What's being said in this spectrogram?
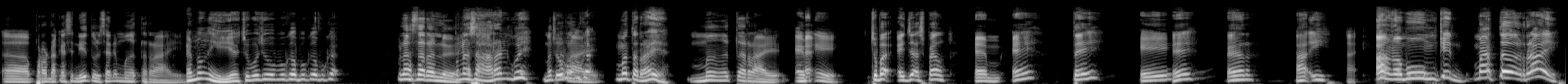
eh, produknya sendiri tulisannya meterai. Emang iya? Coba coba buka buka buka. Penasaran lo? ya? Penasaran gue. Coba buka. Meterai. Materai ya? Meterai. M E Coba eja spell M E T E E R A I. A I. Ah nggak mungkin. Materai.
